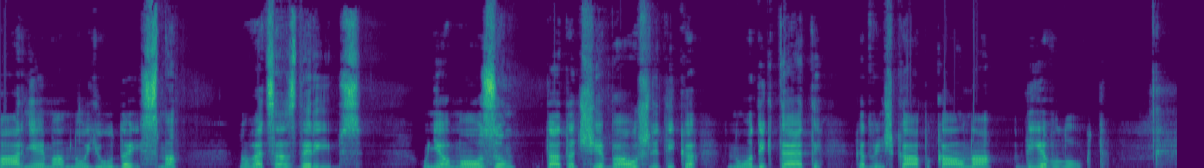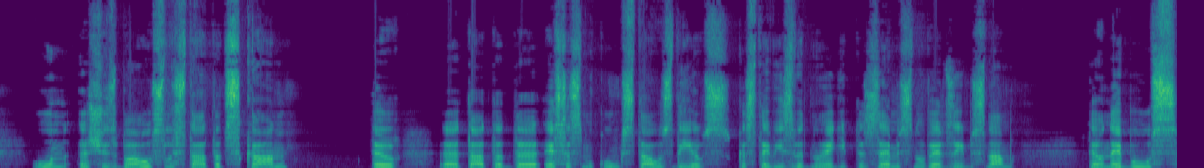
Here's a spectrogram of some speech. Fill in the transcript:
pārņēmām no jūdaisma, no vecās derības. Un jau mūzum, tātad šie baušļi tika nodiktēti, kad viņš kāpa kalnā dievu lūgt. Un šis bauslis tā tad skan, tev e, tā tad e, es esmu kungs tavs dievs, kas tev izved no Eģiptes zemes, no verdzības nama. Tev nebūs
